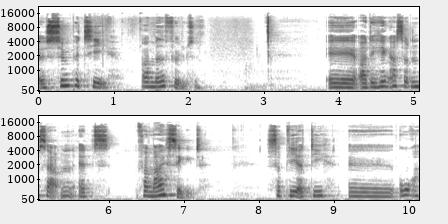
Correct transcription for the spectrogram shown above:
øh, sympati og medfølelse. Øh, og det hænger sådan sammen, at for mig set, så bliver de øh, ord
